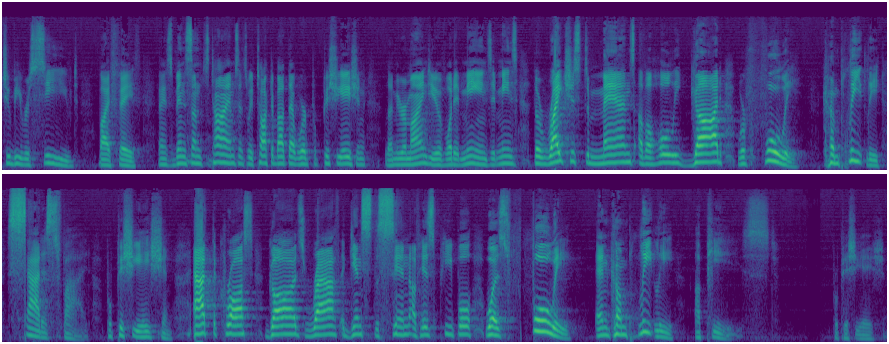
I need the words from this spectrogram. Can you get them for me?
to be received by faith. And it's been some time since we've talked about that word propitiation. Let me remind you of what it means. It means the righteous demands of a holy God were fully, completely satisfied. Propitiation. At the cross, God's wrath against the sin of his people was fully and completely appeased. Propitiation.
